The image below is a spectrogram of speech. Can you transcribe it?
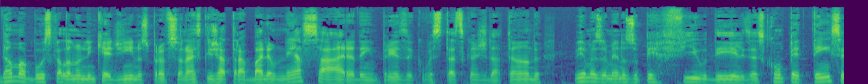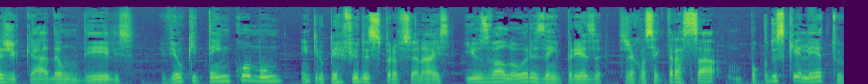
Dá uma busca lá no LinkedIn, nos profissionais que já trabalham nessa área da empresa que você está se candidatando, vê mais ou menos o perfil deles, as competências de cada um deles, vê o que tem em comum entre o perfil desses profissionais e os valores da empresa. Você já consegue traçar um pouco do esqueleto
